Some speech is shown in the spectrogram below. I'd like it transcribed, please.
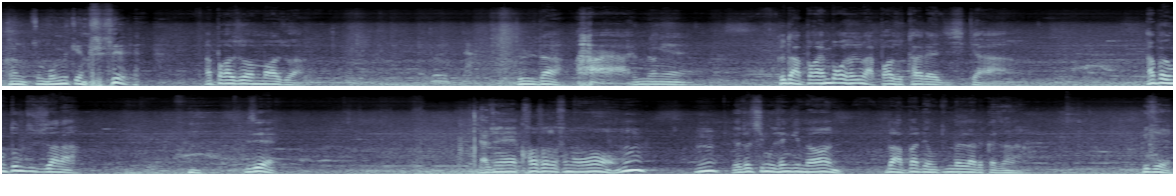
그건 좀 못 믿겠는데. 아빠가 좋아, 엄마가 좋아? 둘 다. 아, 현명해. 그래도 아빠가 햄버거 사주면 아빠가 좋다 그래야지, 이 새끼야. 아빠 용돈도 주잖아. 응. 그지? 나중에 커서 승호, 응? 응? 여자친구 생기면 너 아빠한테 용돈 달라 그랬잖아. 그지?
